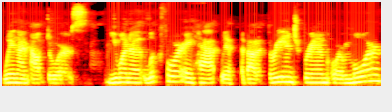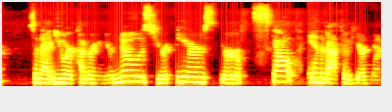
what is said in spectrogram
when I'm outdoors. You want to look for a hat with about a three inch brim or more so that you are covering your nose, your ears, your scalp, and the back of your neck.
